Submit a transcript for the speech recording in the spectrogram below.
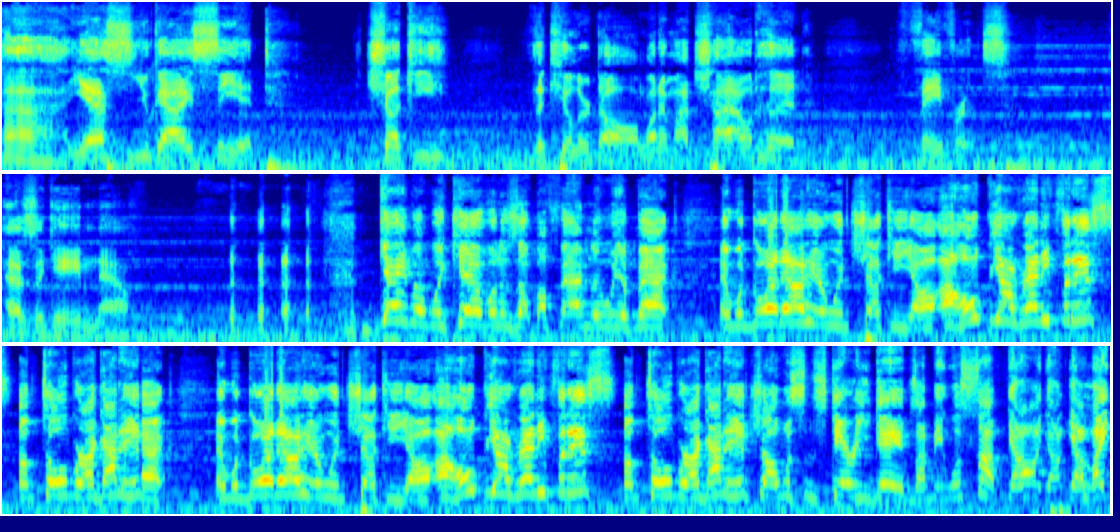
Ah, yes, you guys see it. Chucky the Killer Doll, one of my childhood favorites, has a game now. Gaming with Kevin is up, my family. We are back. And we're going out here with Chucky, y'all. I hope y'all ready for this. October, I gotta hit back. And we're going out here with Chucky, y'all. I hope y'all ready for this. October, I gotta hit y'all with some scary games. I mean, what's up, y'all? Y'all, y'all like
